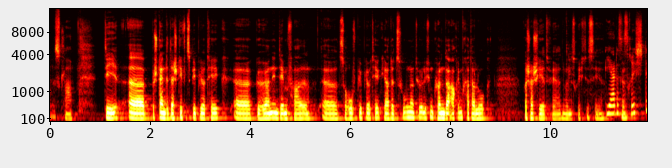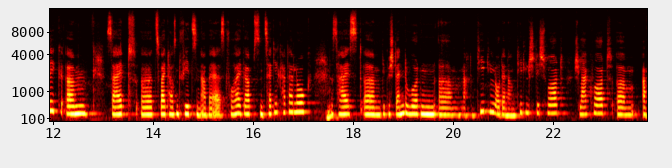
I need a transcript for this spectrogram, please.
Alles klar. Die äh, Bestände der Stiftsbibliothek äh, gehören in dem Fall äh, zur Hofbibliothek ja dazu natürlich und können da auch im Katalog recherchiert werden, wenn ich es richtig sehe. Ja, das ja. ist richtig. Ähm, seit äh, 2014 aber erst. Vorher gab es einen Zettelkatalog. Mhm. Das heißt, ähm, die Bestände wurden ähm, nach dem Titel oder nach dem Titelstichwort, Schlagwort ähm, auf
